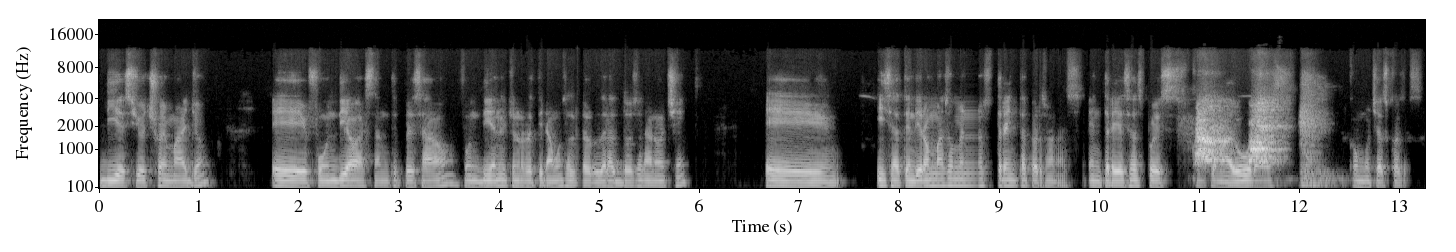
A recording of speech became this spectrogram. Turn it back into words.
18 de mayo eh, fue un día bastante pesado. Fue un día en el que nos retiramos alrededor de las 12 de la noche y se atendieron más o menos 30 personas. Entre esas, pues, con quemaduras, con muchas cosas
